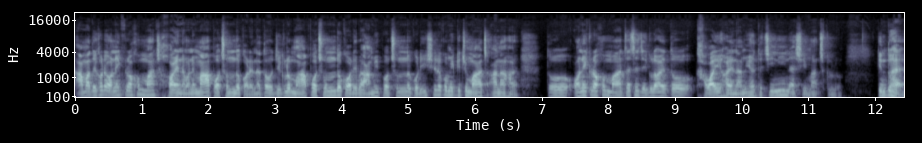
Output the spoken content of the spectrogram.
আমাদের ঘরে অনেক রকম মাছ হয় না মানে মা পছন্দ করে না। তো যেগুলো মা পছন্দ করে বা আমি পছন্দ করি, সেরকমই কিছু মাছ আনা হয়। তো অনেক রকম মাছ আছে যেগুলো হয়তো খাওয়াই হয় না, আমি হয়তো চিনিই না সেই মাছগুলো। কিন্তু হ্যাঁ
